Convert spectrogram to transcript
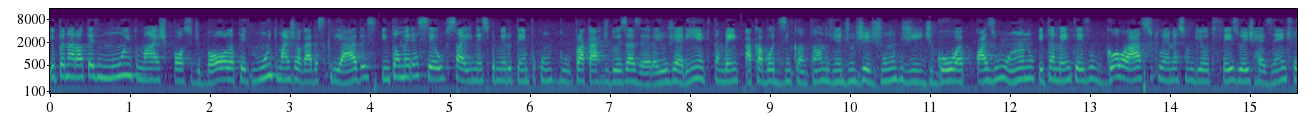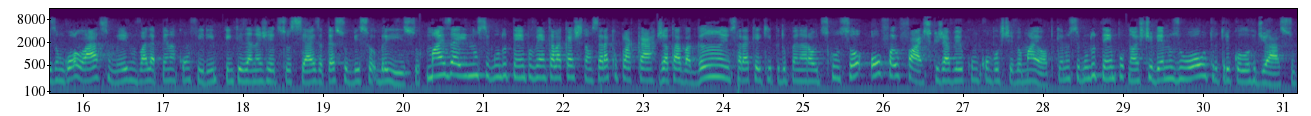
E o Penarol teve muito mais posse de bola, teve muito mais jogadas criadas, então mereceu sair nesse primeiro tempo tempo com o placar de 2 a 0 Aí o Gerinha, que também acabou desencantando, vinha de um jejum de, de gol há quase um ano. E também teve o golaço que o Emerson Guilherme fez, o ex-Resende, fez um golaço mesmo, vale a pena conferir. Quem quiser nas redes sociais até subir sobre isso. Mas aí no segundo tempo vem aquela questão: será que o placar já estava ganho? Será que a equipe do Penarol descansou? Ou foi o Fast que já veio com combustível maior? Porque no segundo tempo nós tivemos um outro tricolor de aço.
